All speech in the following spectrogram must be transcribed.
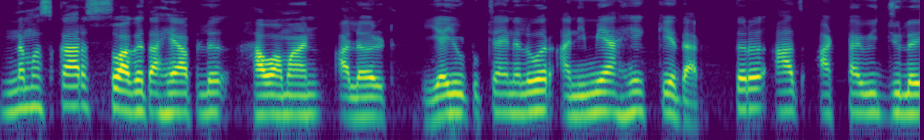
नमस्कार स्वागत आहे आपलं हवामान अलर्ट या यूट्यूब चॅनलवर आणि मी आहे केदार. तर आज अठ्ठावीस जुलै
